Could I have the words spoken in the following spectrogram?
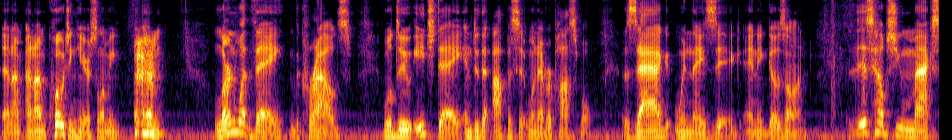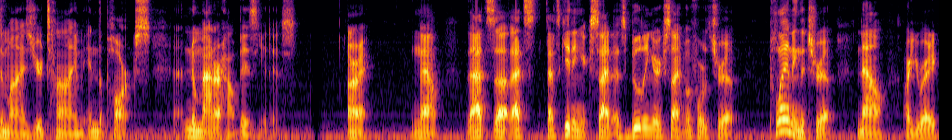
and I'm, and I'm quoting here, so let me learn what they, the crowds, will do each day and do the opposite whenever possible. Zag when they zig, and it goes on. This helps you maximize your time in the parks, uh, no matter how busy it is. All right, now that's uh, that's that's getting excited. That's building your excitement before the trip, planning the trip. Now, are you ready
